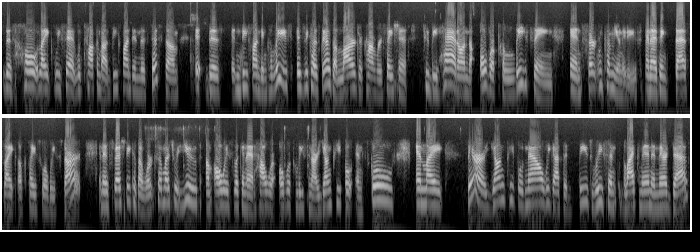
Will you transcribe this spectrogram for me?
this whole like we said we're talking about defunding the system it, this and defunding police is because there's a larger conversation to be had on the over policing in certain communities. And i think that's like a place where we start. And especially because i work so much with youth i'm always looking at how we're over policing our young people in schools. And like there are young people now. We got the these recent black men and their deaths,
